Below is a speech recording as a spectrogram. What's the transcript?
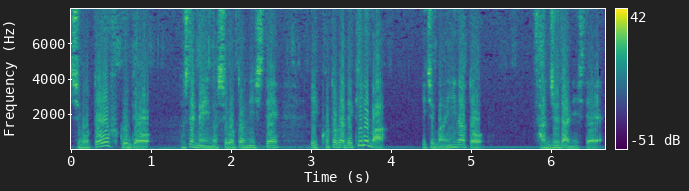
仕事を副業そしてメインの仕事にしていくことができれば一番いいなと30代にして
